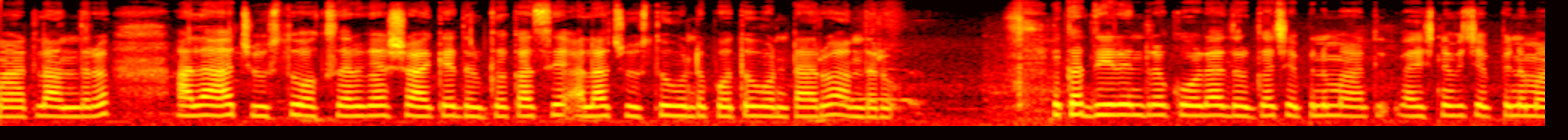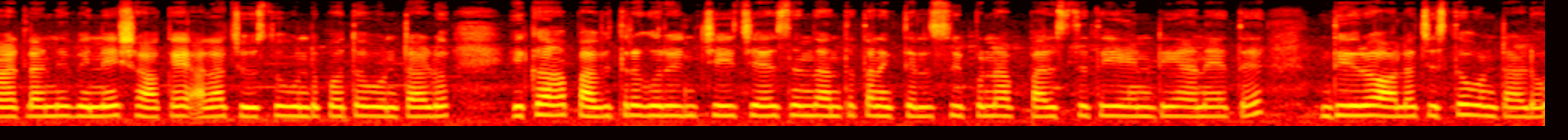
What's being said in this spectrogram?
మాటలు అందరూ అలా చూస్తూ ఒకసారిగా షాక్ అయ్యి దుర్గ కాసి అలా చూస్తూ ఉండిపోతూ ఉంటారు అందరూ. ఇక ధీరేంద్ర కూడా దుర్గా చెప్పిన మాట వైష్ణవి చెప్పిన మాటలన్నీ విని షాక్ అయ్యి అలా చూస్తూ ఉండిపోతూ ఉంటాడు. ఇక పవిత్ర గురించి చేసిందంతా తనకు తెలుసు. ఇప్పుడు నా పరిస్థితి ఏంటి అని అయితే ధీరు ఆలోచిస్తూ ఉంటాడు.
